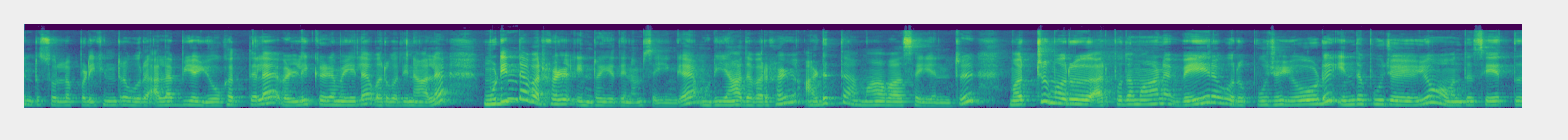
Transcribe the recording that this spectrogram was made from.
என்று சொல்லப்படுகின்ற ஒரு அலபிய யோகத்தில் வெள்ளிக்கிழமையில் வருவதனால முடிந்தவர்கள் இன்றைய தினம் செய்யுங்க. முடியாதவர்கள் அடுத்த அமாவாசை என்று மற்றும் ஒரு அற்புதமான வேற ஒரு பூஜையோடு இந்த பூஜையையும் வந்து சேர்த்து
